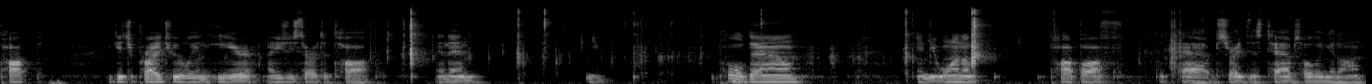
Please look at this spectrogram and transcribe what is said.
pop, you get your pry tool in here. I usually start at the top and then you pull down and you want to pop off the tabs, right? This tab's holding it on.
